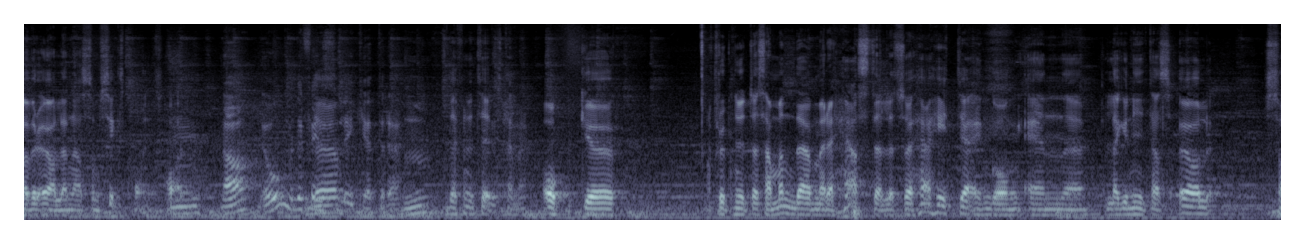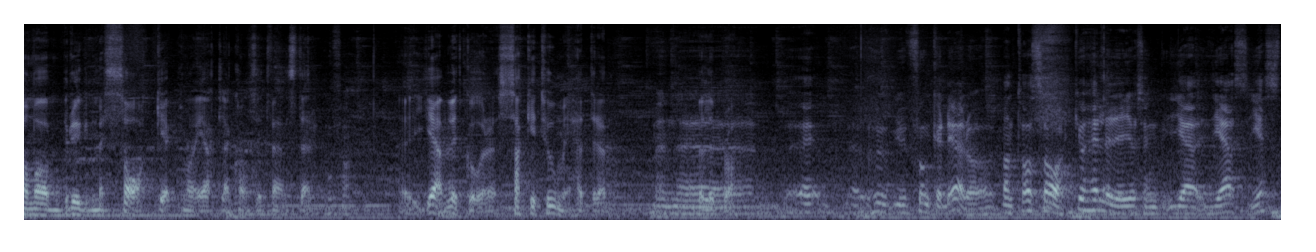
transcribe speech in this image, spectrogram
över ölerna som Six Point har. Mm. Ja, jo, men det finns Det- likheter där. Mm, definitivt. Och eh, för att knyta samman det med det här stället så här hittade jag en gång en eh, Lagunitas-öl som var bryggd med sake på något jäkla konstigt vänster. Eh, Jävligt god. Sakitumi hette den. Men eh, Väldigt bra. eh, hur, hur funkar det då? Man tar sake och häller i och sen jä- jäs, jäst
